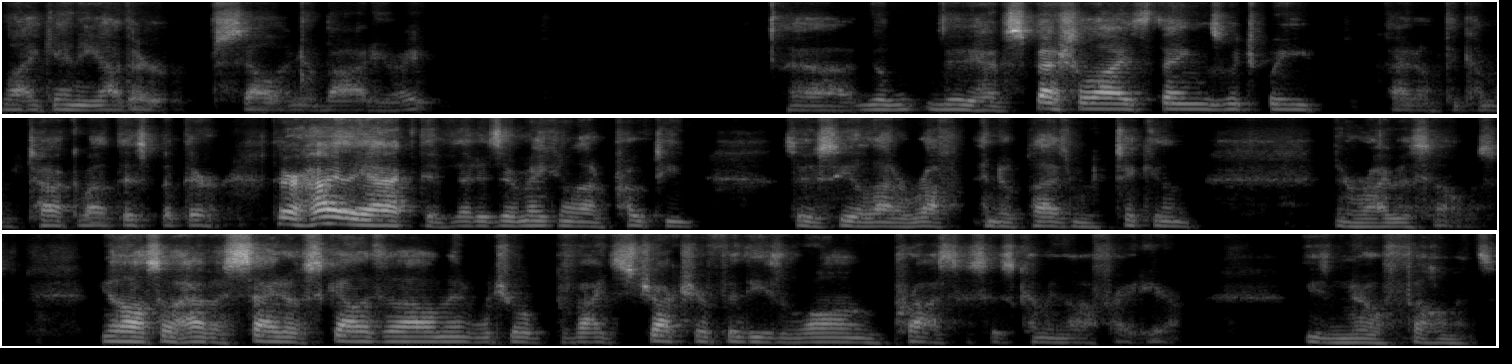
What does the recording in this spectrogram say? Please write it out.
like any other cell in your body, right? Uh, they have specialized things, which we, I don't think I'm going to talk about this, but they're, they're highly active. That is, they're making a lot of protein. So you see a lot of rough endoplasmic reticulum and ribosomes. You'll also have a cytoskeletal element, which will provide structure for these long processes coming off right here these neurofilaments.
